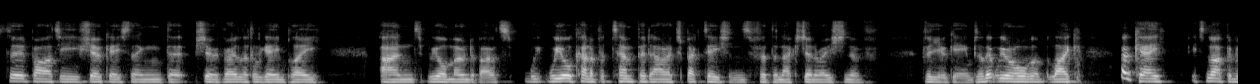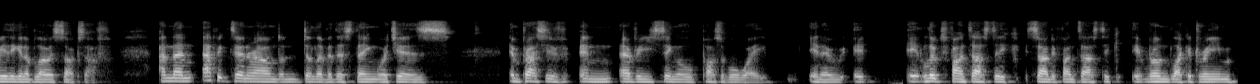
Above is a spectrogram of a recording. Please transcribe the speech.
third-party showcase thing that showed very little gameplay, and we all moaned about, we, we all kind of tempered our expectations for the next generation of video games. I think we were all like, okay, it's not really going to blow his socks off. And then Epic turn around and deliver this thing, which is impressive in every single possible way. You know, it it looked fantastic, it sounded fantastic, it run like a dream.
